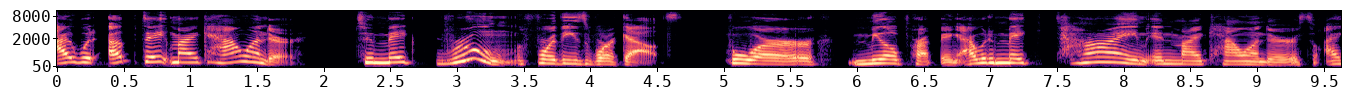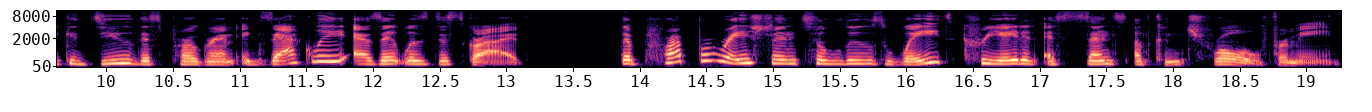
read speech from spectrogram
I would update my calendar to make room for these workouts, for meal prepping. I would make time in my calendar so I could do this program exactly as it was described. The preparation to lose weight created a sense of control for me.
